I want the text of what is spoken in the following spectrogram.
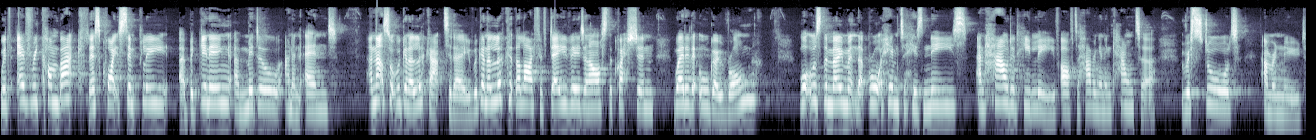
With every comeback, there's quite simply a beginning, a middle, and an end. And that's what we're going to look at today. We're going to look at the life of David and ask the question where did it all go wrong? What was the moment that brought him to his knees? And how did he leave after having an encounter, restored and renewed?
